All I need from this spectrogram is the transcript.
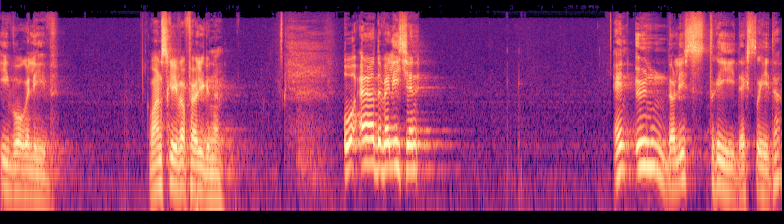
i våre liv. Og han skriver følgende Og er det vel ikke en, en underlig strid jeg strider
